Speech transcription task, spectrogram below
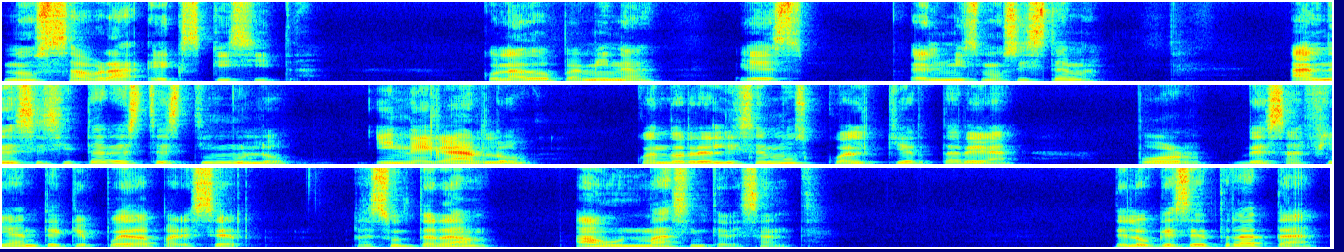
nos sabrá exquisita. Con la dopamina es el mismo sistema. Al necesitar este estímulo y negarlo, cuando realicemos cualquier tarea, por desafiante que pueda parecer, resultará aún más interesante. De lo que se trata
